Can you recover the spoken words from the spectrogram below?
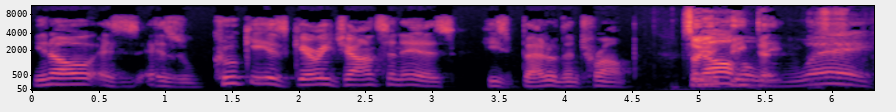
you know, as as kooky as Gary Johnson is, he's better than Trump. So no you think that, way.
